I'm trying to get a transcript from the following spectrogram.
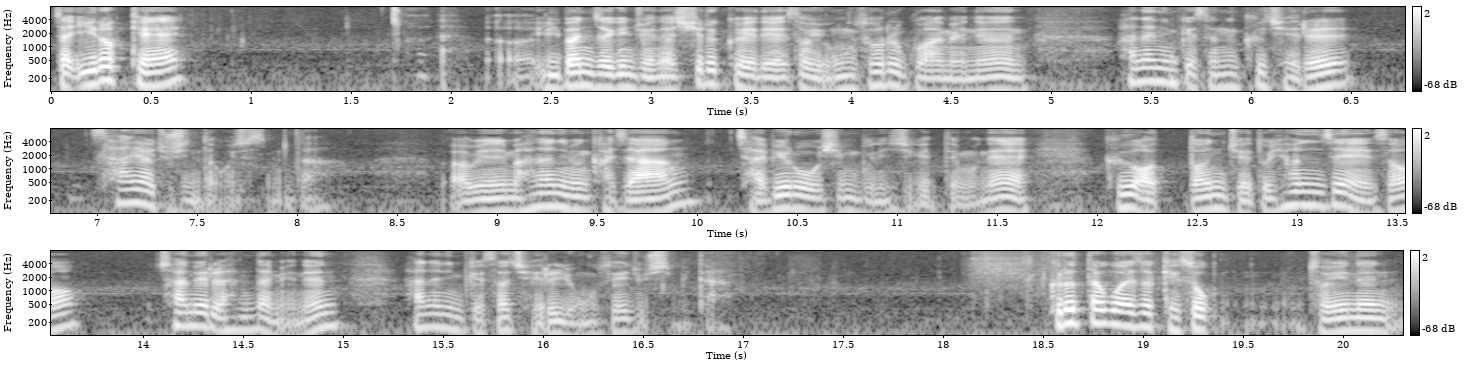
자 이렇게 어, 일반적인 죄나 시르크에 대해서 용서를 구하면은 하나님께서는 그 죄를 사하여 주신다고 하셨습니다. 어, 왜냐하면 하나님은 가장 자비로우신 분이시기 때문에 그 어떤 죄도 현세에서 참여를 한다면은 하나님께서 죄를 용서해 주십니다. 그렇다고 해서 계속 저희는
